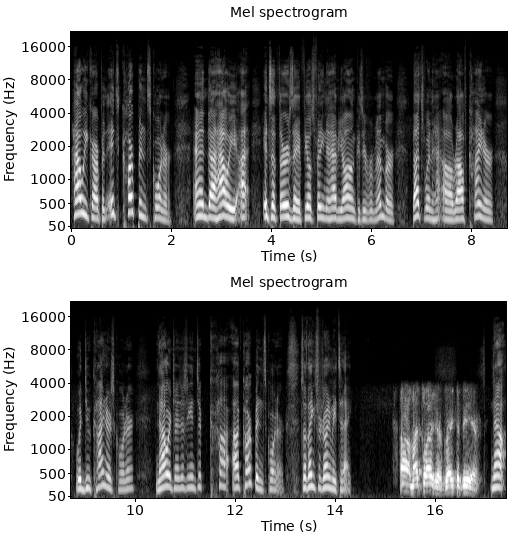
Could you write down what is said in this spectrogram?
Howie Karpin. It's Karpin's Corner. And uh, Howie, I, it's a Thursday. It feels fitting to have you on because you remember that's when uh, Ralph Kiner would do Kiner's Corner. Now we're transitioning into Car- uh, Karpin's Corner. So thanks for joining me today. Oh, my pleasure. Great to be here. Now,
